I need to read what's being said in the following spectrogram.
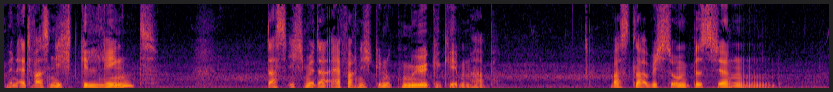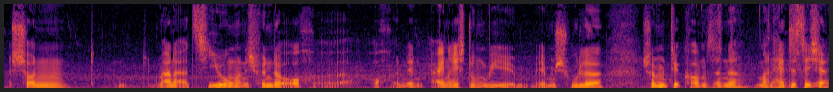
wenn etwas nicht gelingt, dass ich mir dann einfach nicht genug Mühe gegeben habe. Was, glaube ich, so ein bisschen schon meiner Erziehung und ich finde auch, äh, auch in den Einrichtungen wie eben Schule schon mitgekommen sind. Ne? Man hätte sich ja,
